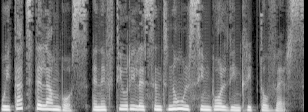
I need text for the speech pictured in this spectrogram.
Uitați de Lambos, NFT-urile sunt noul simbol din criptovers.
